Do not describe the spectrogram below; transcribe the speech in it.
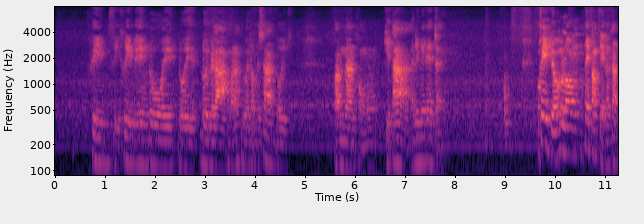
ๆครีมสีครีมเองโดยโดยโดยเวลาของมันนะโดยธรรมชาติโดย ความนานของกีตาร์อันนี้ไม่แน่ใจ โอเค เดี๋ยวลองให้ฟังเสียงกันครับ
